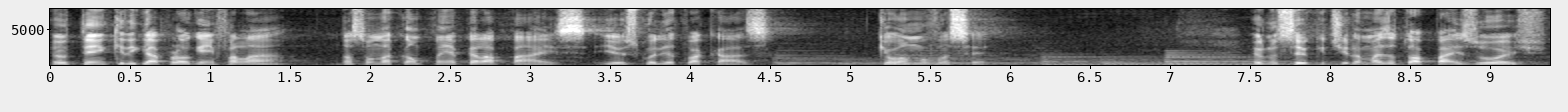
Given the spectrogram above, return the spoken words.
Eu tenho que ligar para alguém e falar: Nós estamos na campanha pela paz e eu escolhi a tua casa, que eu amo você. Eu não sei o que tira mais a tua paz hoje,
